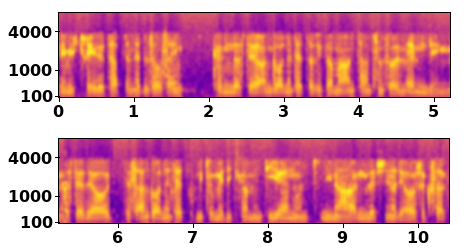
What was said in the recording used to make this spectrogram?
dem ich geredet habe, dann hätte es auch sein können, dass der angeordnet hätte, dass ich da mal antanzen soll in Emding. Dass der, der auch das angeordnet hätte, mit so Medikamentieren und Nina Hagen letztens hat ja auch schon gesagt,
